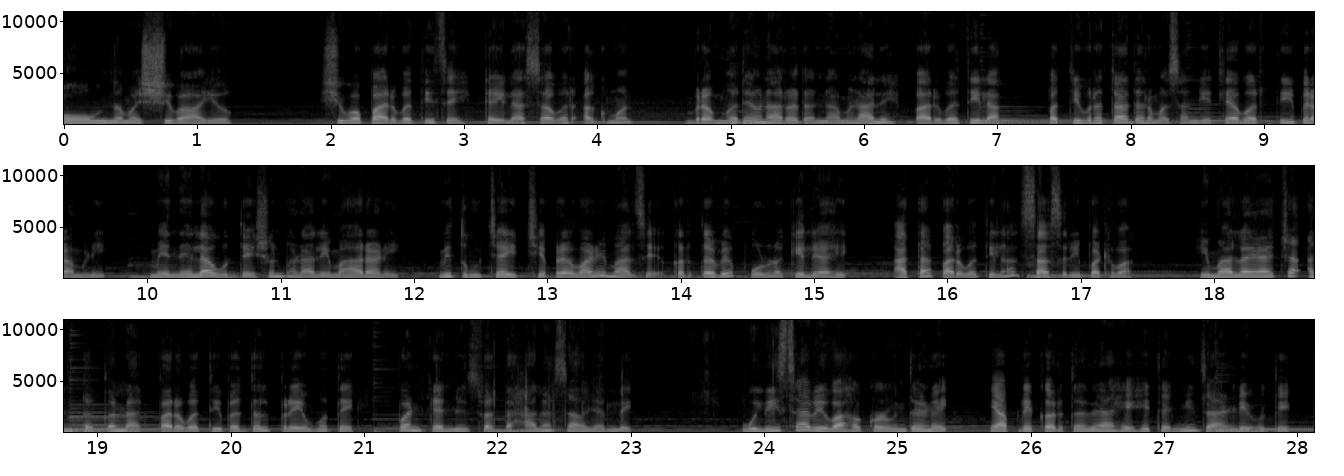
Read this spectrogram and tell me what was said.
ओम नम शिवाय. शिवपार्वतीचे कैलासावर आगमन. ब्रह्मदेव नारदांना म्हणाले पार्वतीला पतिव्रता धर्म सांगितल्यावर ती ब्राह्मणी मेनेला उद्देशून म्हणाली महाराणी मी तुमच्या इच्छेप्रमाणे माझे कर्तव्य पूर्ण केले आहे. आता पार्वतीला सासरी पाठवा. हिमालयाच्या अंतकरणात पार्वतीबद्दल प्रेम होते पण त्यांनी स्वतःला सावरले. मुलीचा विवाह करून देणे हे आपले कर्तव्य आहे हे त्यांनी जाणले होते.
